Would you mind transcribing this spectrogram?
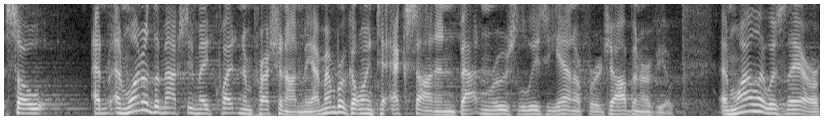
So and, and, one of them actually made quite an impression on me. I remember going to Exxon in Baton Rouge, Louisiana for a job interview. And while I was there,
